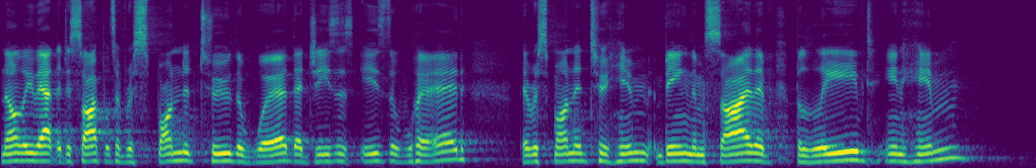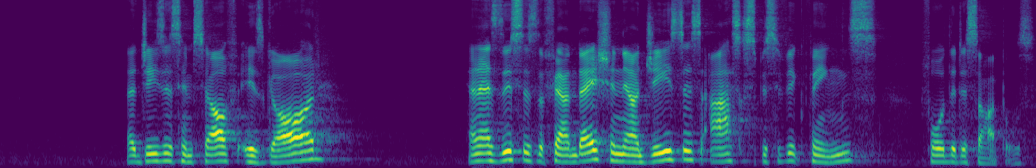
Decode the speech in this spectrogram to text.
Not only that, the disciples have responded to the word that Jesus is the word. They responded to him being the Messiah. They've believed in him, that Jesus himself is God. And as this is the foundation, now Jesus asks specific things for the disciples.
